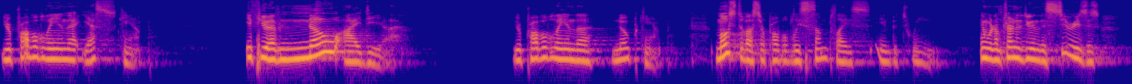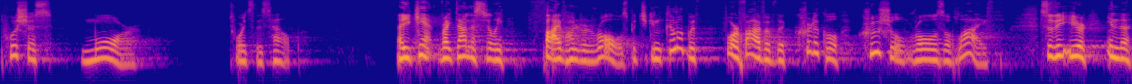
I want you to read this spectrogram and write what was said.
you're probably in that yes camp. If you have no idea, you're probably in the nope camp. Most of us are probably someplace in between. And what I'm trying to do in this series is push us more towards this help. Now, you can't write down necessarily 500 roles, but you can come up with four or five of the critical, crucial roles of life so that you're in the,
